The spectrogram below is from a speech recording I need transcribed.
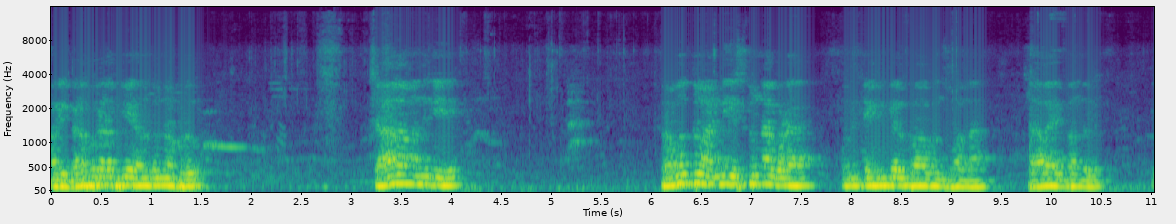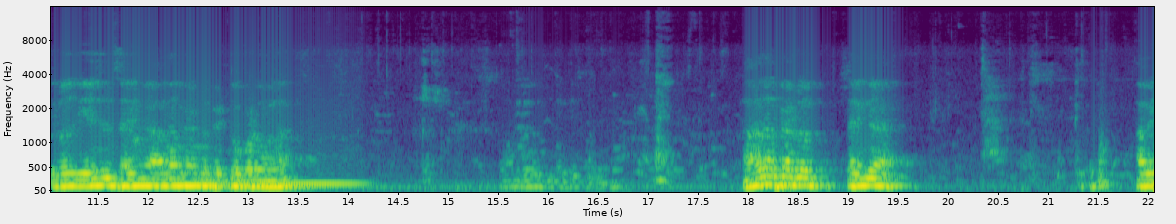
మరి గడప గడపకి వెళ్తున్నప్పుడు చాలా మందికి ప్రభుత్వం అన్ని ఇస్తున్నా కూడా కొన్ని టెక్నికల్ ప్రాబ్లమ్స్ వల్ల చాలా ఇబ్బందులు. ఈరోజు ఏజెలు సరిగ్గా ఆధార్ కార్డులో పెట్టుకోకపోవడం వల్ల ఆధార్ కార్డులో సరిగ్గా అవి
